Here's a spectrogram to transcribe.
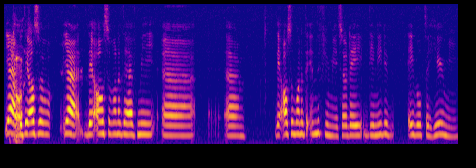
yeah, but they also yeah they also wanted to have me. Uh, um, they also wanted to interview me, so they they needed able to hear me.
